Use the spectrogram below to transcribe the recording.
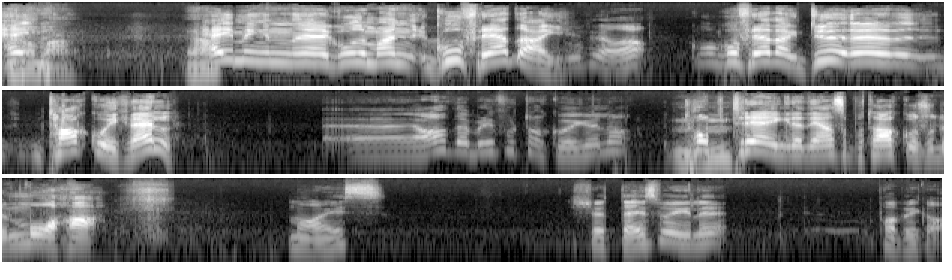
Hei. Ja. hei min eh, gode mann. God fredag. God fredag. God, god fredag. Du, uh, taco i kveld. Eh, ja, det blir fort taco i kveld, ja. Mhm. Topp tre ingredienser på taco som du må ha. Mais. Kjøttdeig, selvfølgelig. Paprika.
